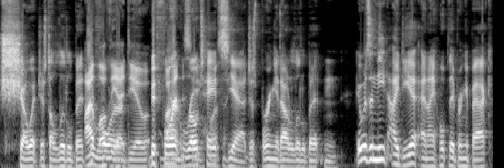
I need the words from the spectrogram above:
show it just a little bit. I love the idea before it rotates. Yeah, just bring it out a little bit and it was a neat idea, and I hope they bring it back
